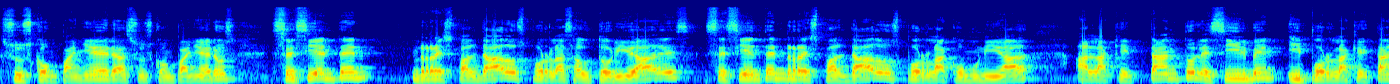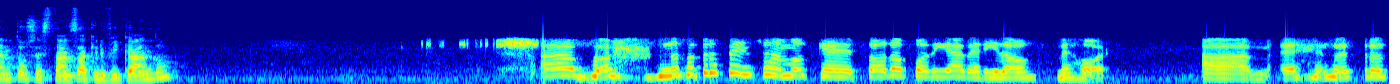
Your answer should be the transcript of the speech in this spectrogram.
sus compañeras, sus compañeros, ¿se sienten respaldados por las autoridades? ¿Se sienten respaldados por la comunidad a la que tanto le sirven y por la que tanto se están sacrificando? Ah, nosotros pensamos que todo podía haber ido mejor. Eh, nuestros,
